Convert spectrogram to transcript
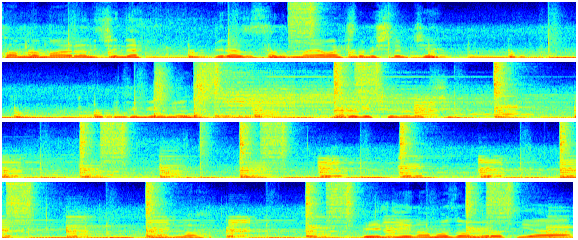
Tam da mağaranın içinde biraz ısınmaya başlamıştım ki bütün günümüzü burada geçirmemek için. Allah. Bildiğin Amazon burası ya.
